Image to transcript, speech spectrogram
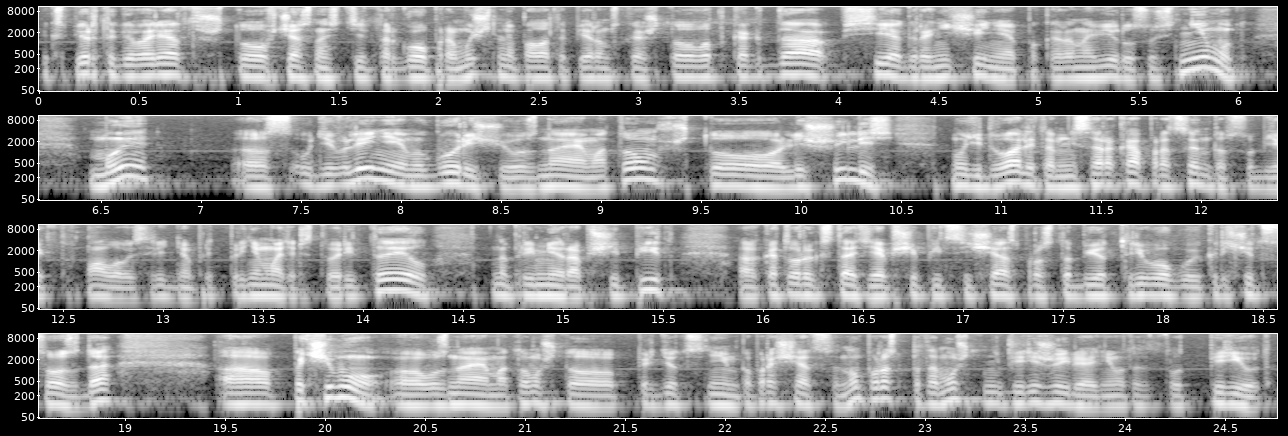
Эксперты говорят, что, в частности, торгово-промышленная палата Пермская, что вот когда все ограничения по коронавирусу снимут, мы с удивлением и горечью узнаем о том, что лишились, ну, едва ли там не 40% субъектов малого и среднего предпринимательства. Ритейл, например, общепит, э, который, кстати, общепит сейчас просто бьет тревогу и кричит СОС, да. А почему э, узнаем о том, что придется с ними попрощаться? Ну, просто потому, что не пережили они вот этот вот период.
